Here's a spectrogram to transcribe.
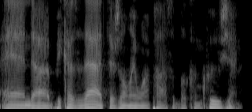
And uh, because of that, there's only one possible conclusion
